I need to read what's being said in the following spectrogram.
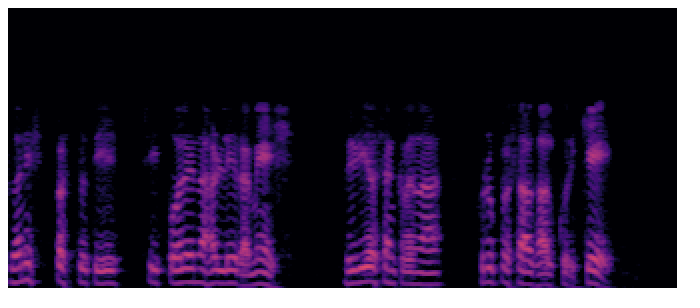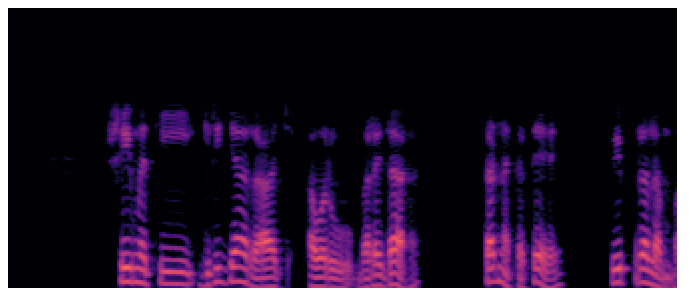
ಧ್ವನಿ ಪ್ರಸ್ತುತಿ ಶ್ರೀ ಪೋಲೇನಹಳ್ಳಿ ರಮೇಶ್. ವಿಡಿಯೋ ಸಂಕಲನ ಗುರುಪ್ರಸಾದ್ ಹಾಲ್ಕುರಿಕೆ. ಶ್ರೀಮತಿ ಗಿರಿಜಾರಾಜ್ ಅವರು ಬರೆದ ಸಣ್ಣ ಕತೆ ವಿಪ್ರಲಂಬ.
